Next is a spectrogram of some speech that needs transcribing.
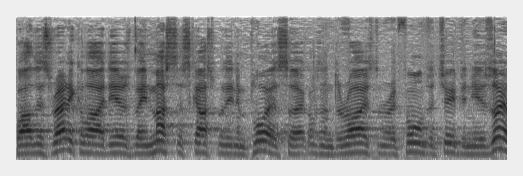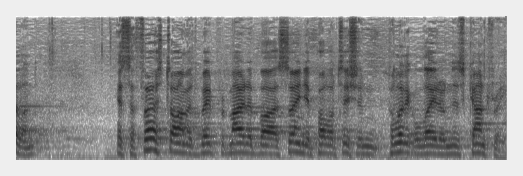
While this radical idea has been much discussed within employer circles and derives from reforms achieved in New Zealand, it's the first time it's been promoted by a senior politician, political leader in this country.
